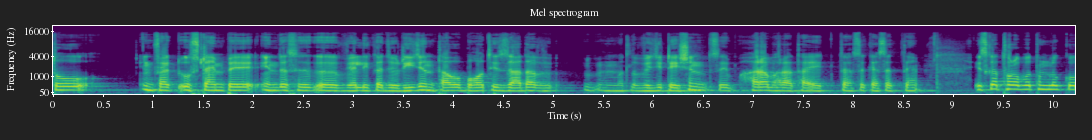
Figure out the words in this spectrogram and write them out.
तो इनफैक्ट उस टाइम पे इंदस वैली का जो रीजन था वो बहुत ही ज़्यादा मतलब वेजिटेशन से हरा भरा था एक तरह से कह सकते हैं। इसका थोड़ा बहुत हम लोग को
